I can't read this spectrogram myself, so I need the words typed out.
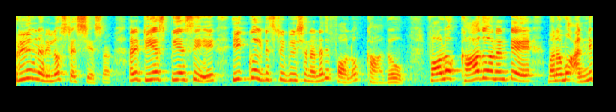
ప్రిలిమినరీలో స్ట్రెస్ చేసినారు అని టీఎస్పిఎస్సి ఈక్వల్ డిస్ట్రిబ్యూషన్ అనేది ఫాలో కాదు. ఫాలో కాదు అని అంటే మనము అన్ని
